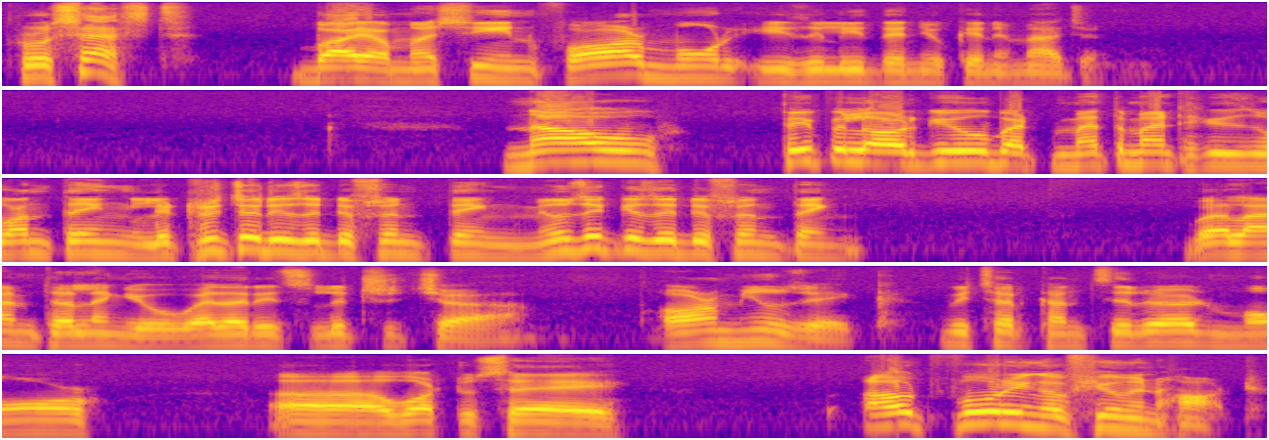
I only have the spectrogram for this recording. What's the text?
processed by a machine far more easily than you can imagine. Now, people argue, but mathematics is one thing, literature is a different thing, music is a different thing. Well, I'm telling you, whether it's literature or music, which are considered more, uh, what to say, outpouring of human heart,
